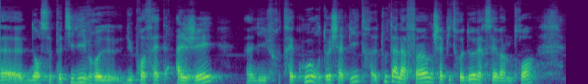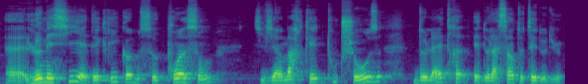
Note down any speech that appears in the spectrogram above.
euh, dans ce petit livre du prophète Agé, un livre très court, deux chapitres, tout à la fin, chapitre 2, verset 23, euh, le Messie est décrit comme ce poinçon qui vient marquer toute chose de l'être et de la sainteté de Dieu.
